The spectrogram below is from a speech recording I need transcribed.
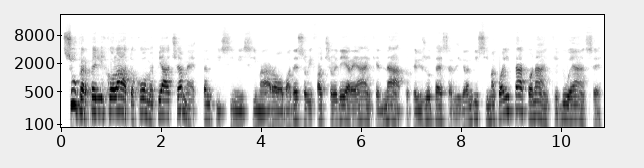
super pellicolato come piace a me, tantissimissima roba. Adesso vi faccio vedere anche il nato che risulta essere di grandissima qualità con anche due anse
